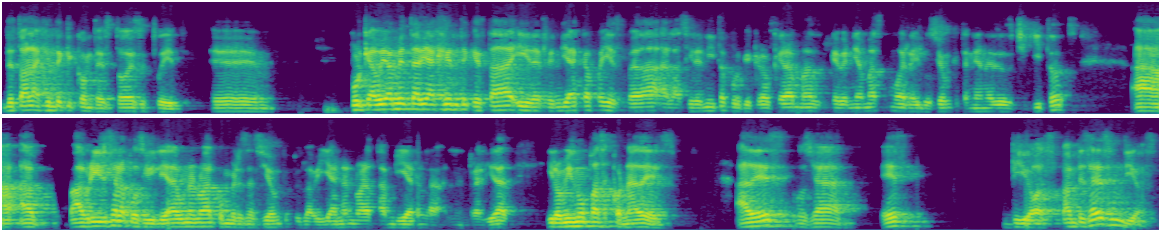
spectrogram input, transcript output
de toda la gente que contestó ese tweet. Eh, porque obviamente había gente que estaba y defendía capa y espada a la sirenita porque creo que era más, que venía más como de la ilusión que tenían desde chiquitos, a, abrirse a la posibilidad de una nueva conversación que pues la villana no era tan villana en realidad. Y lo mismo pasa con Hades. Hades, o sea, es Dios. Para empezar es un Dios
